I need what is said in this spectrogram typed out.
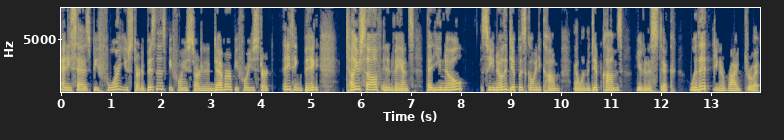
And he says, before you start a business, before you start an endeavor, before you start anything big, tell yourself in advance that you know, so you know the dip is going to come. And when the dip comes, you're going to stick with it. You're going to ride through it.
